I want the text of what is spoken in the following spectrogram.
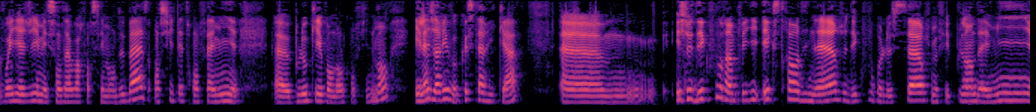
voyager mais sans avoir forcément de base, ensuite être en famille bloquée pendant le confinement. Et là j'arrive au Costa Rica. Euh, et je découvre un pays extraordinaire, je découvre le surf, je me fais plein d'amis,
